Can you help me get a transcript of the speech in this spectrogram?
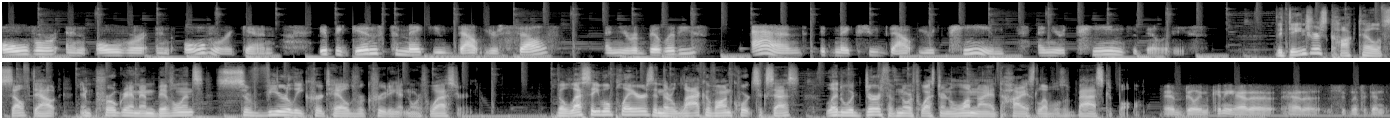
over and over and over again, it begins to make you doubt yourself and your abilities, and it makes you doubt your team and your team's abilities. The dangerous cocktail of self doubt and program ambivalence severely curtailed recruiting at Northwestern. The less able players and their lack of on court success led to a dearth of Northwestern alumni at the highest levels of basketball. And Billy McKinney had a had a significant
